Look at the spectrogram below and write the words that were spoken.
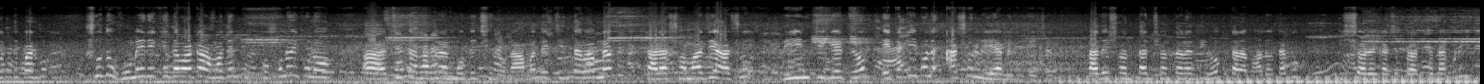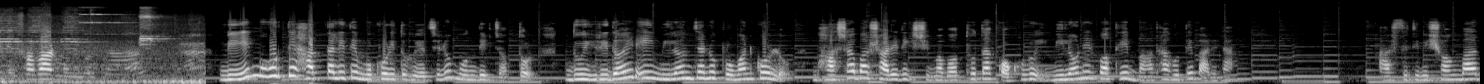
করতে পারব। শুধু হোমে রেখে দেওয়াটা আমাদের কখনোই কোনো চিন্তাভাবনার মধ্যে ছিল না। আমাদের চিন্তাভাবনা, তারা সমাজে আসুক রিইনটিগ্রেট হোক, এটাকেই বলে আসল রিহ্যাবিলিটেশন তাদের সন্তান, সন্তানাদি হোক, তারা ভালো থাকুক, ঈশ্বরের কাছে প্রার্থনা করি, সবার মঙ্গল। বিয়ের মুহূর্তে হাততালিতে মুখরিত হয়েছিল মন্দির চত্বর। দুই হৃদয়ের এই মিলন যেন প্রমাণ করল, ভাষা বা শারীরিক সীমাবদ্ধতা কখনোই মিলনের পথে বাধা হতে পারে না। আরসিটিভি সংবাদ,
